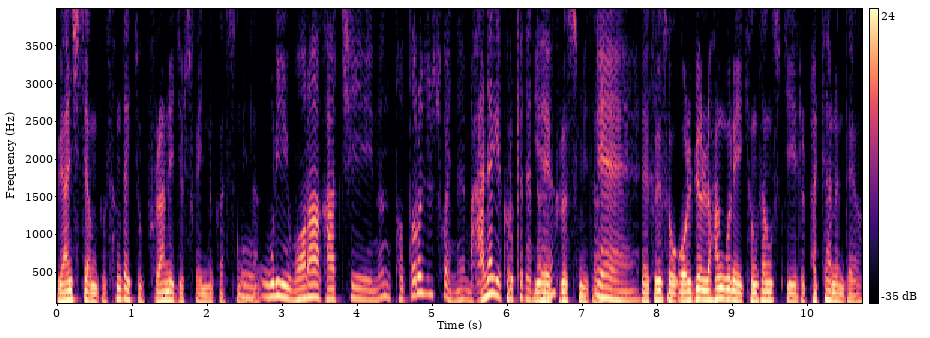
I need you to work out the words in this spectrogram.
외환시장도 상당히 좀 불안해질 수가 있는 것 같습니다. 우리 원화 가치는 더 떨어질 수가 있네요. 만약에 그렇게 된다면. 예, 그렇습니다. 예. 예 그래서 월별로 한군의 경상수지를 발표하는데요.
